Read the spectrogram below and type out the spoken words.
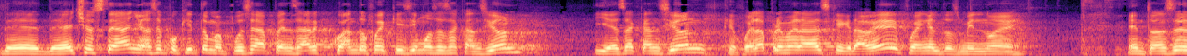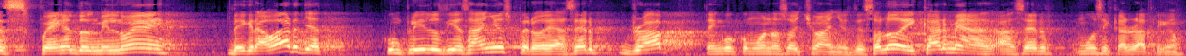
de, de hecho este año, hace poquito me puse a pensar cuándo fue que hicimos esa canción y esa canción, que fue la primera vez que grabé, fue en el 2009. Entonces fue en el 2009 de grabar, ya cumplí los 10 años, pero de hacer rap tengo como unos 8 años, de solo dedicarme a, a hacer música rap, digamos.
